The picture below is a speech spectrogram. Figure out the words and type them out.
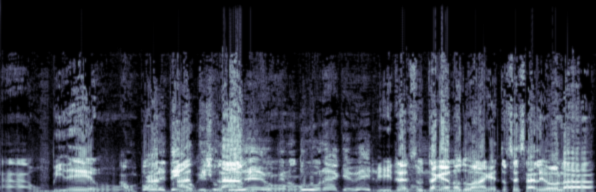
a un video. A un pobre tipo que hizo un video que no tuvo nada que ver. Y resulta que no tuvo nada que ver. Entonces salió la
